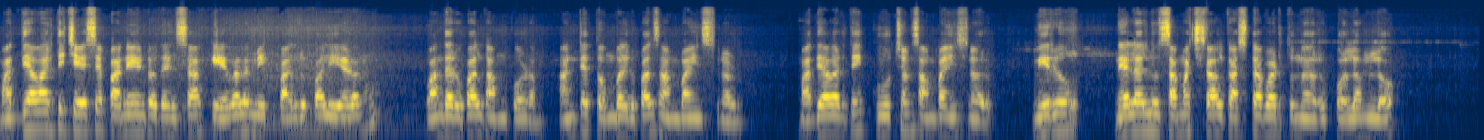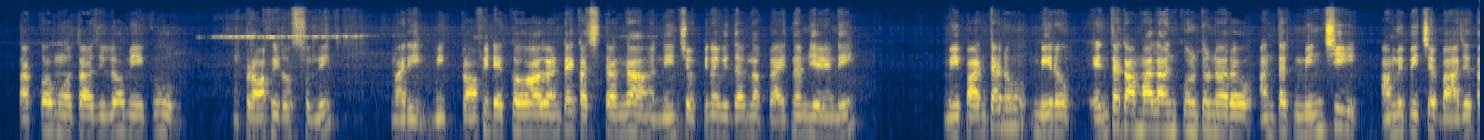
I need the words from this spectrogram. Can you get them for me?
మధ్యవర్తి చేసే పని ఏంటో తెలుసా? కేవలం మీకు పది రూపాయలు ఇవ్వడం వంద రూపాయలు అమ్ముకోవడం అంటే తొంభై రూపాయలు సంపాదించున్నాడు మధ్యవర్తి కూర్చొని సంపాదించినారు మీరు నెలలు సంవత్సరాలు కష్టపడుతున్నారు పొలంలో తక్కువ మోతాజులో మీకు ప్రాఫిట్ వస్తుంది. మరి మీకు ప్రాఫిట్ ఎక్కువ కావాలంటే ఖచ్చితంగా నేను చెప్పిన విధంగా ప్రయత్నం చేయండి. మీ పంటను మీరు ఎంతకు అమ్మాలనుకుంటున్నారో అంతకు మించి అమ్మిపించే బాధ్యత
